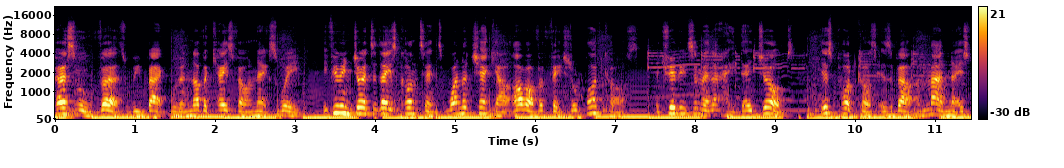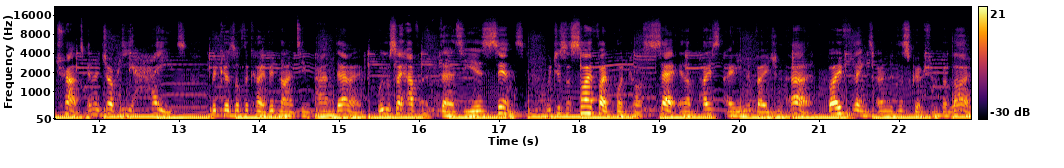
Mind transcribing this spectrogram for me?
Percival Vert will be back with another case file next week. If you enjoyed today's content, why not check out our other fictional podcasts? A tribute to men that hate their jobs. This podcast is about a man that is trapped in a job he hates because of the COVID 19 pandemic. We also have 30 Years Since, which is a sci fi podcast set in a post alien invasion Earth. Both links are in the description below.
